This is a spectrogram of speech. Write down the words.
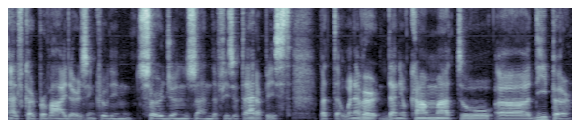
healthcare providers, including surgeons and physiotherapists. But whenever then you come uh, to uh, deeper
